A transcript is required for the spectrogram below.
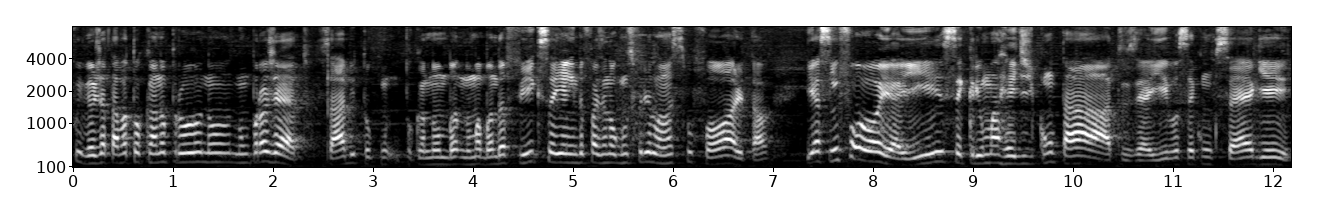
fui ver eu já tava tocando pro, no, num projeto, sabe? Tocando numa banda fixa e ainda fazendo alguns freelances por fora e tal. E assim foi, aí você cria uma rede de contatos, e aí você consegue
